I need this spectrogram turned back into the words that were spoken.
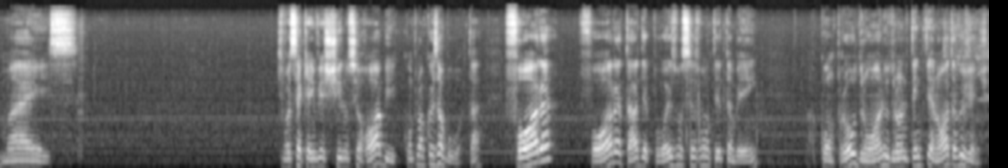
Mas se você quer investir no seu hobby, compra uma coisa boa, tá? Fora Fora, tá? Depois vocês vão ter também. Comprou o drone, o drone tem que ter nota, viu gente?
